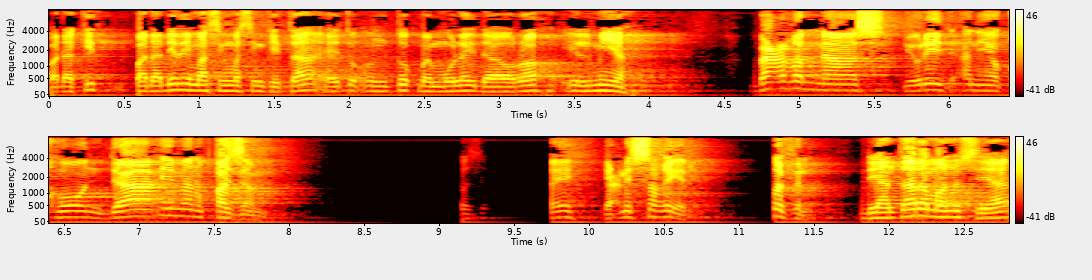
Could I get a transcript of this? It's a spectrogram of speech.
pada kit, pada diri masing-masing kita yaitu untuk memulai daurah ilmiah بعض الناس يريد أن يكون دائما قزم إيه يعني صغير طفل di antara manusia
